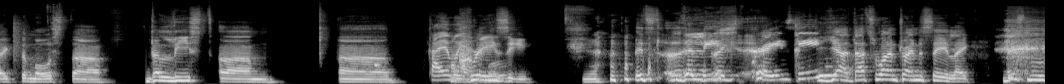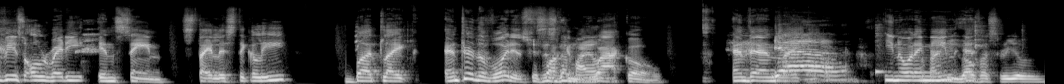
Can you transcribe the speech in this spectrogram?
like the most uh, the least um uh Kaya crazy? Yeah. It's uh, The least like, crazy. yeah, that's what I'm trying to say. Like this movie is already insane stylistically, but like Enter the Void is This is the fucking mild- wacko. And then Yeah. like you know what I Apparently mean? love has real.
